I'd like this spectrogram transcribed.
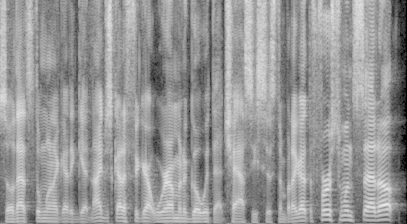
So that's the one I got to get. And I just got to figure out where I'm going to go with that chassis system. But I got the first one set up,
